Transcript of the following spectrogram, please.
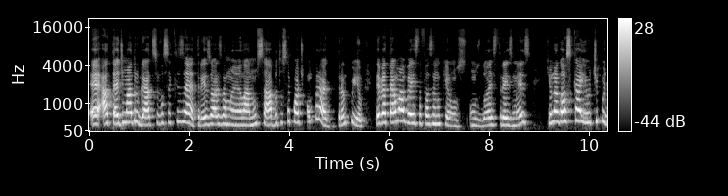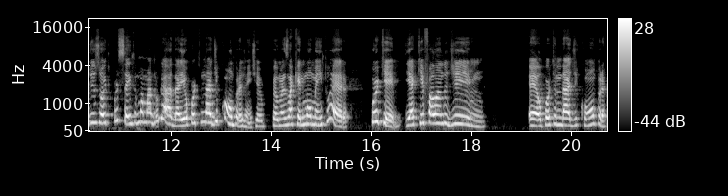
é, até de madrugada, se você quiser. Três horas da manhã lá num sábado, você pode comprar, tranquilo. Teve até uma vez, está fazendo o quê? Uns, uns dois, três meses, que o negócio caiu tipo 18% numa madrugada. Aí oportunidade de compra, gente. Eu, pelo menos naquele momento era. Por quê? E aqui falando de é, oportunidade de compra,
